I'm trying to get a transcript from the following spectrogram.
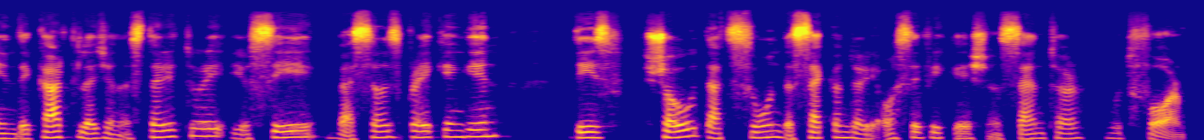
In the cartilaginous territory, you see vessels breaking in. These show that soon the secondary ossification center would form.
